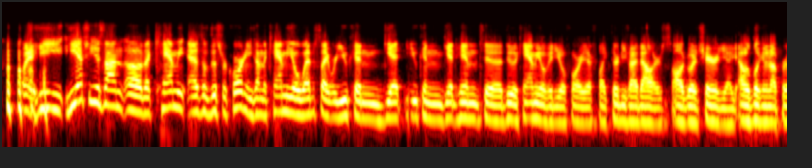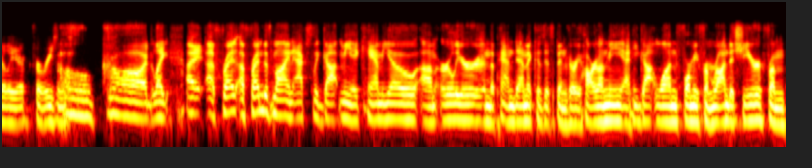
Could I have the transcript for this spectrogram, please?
Wait, he he actually is on uh, the cameo as of this recording. He's on the cameo website where you can get you can get him to do a cameo video for you for like thirty five dollars. I'll go to charity. I, I was looking it up earlier for reasons. Oh God! Like I, a friend, a friend of mine actually got me a cameo um, earlier in the pandemic because it's been very hard on me, and he got one for me from Rhonda Shear from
